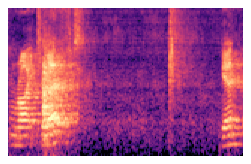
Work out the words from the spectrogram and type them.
from right to left. Again.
